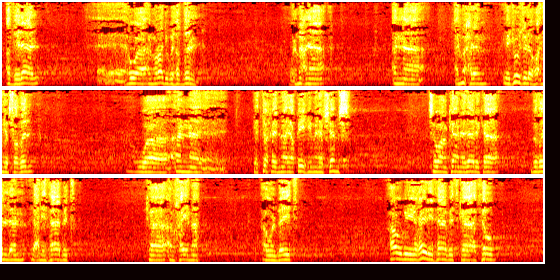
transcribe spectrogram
الظلال آه، هو المراد به الظل والمعنى أن المحرم يجوز له أن يستظل وأن يتخذ ما يقيه من الشمس سواء كان ذلك بظل يعني ثابت كالخيمة أو البيت أو بغير ثابت كالثوب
